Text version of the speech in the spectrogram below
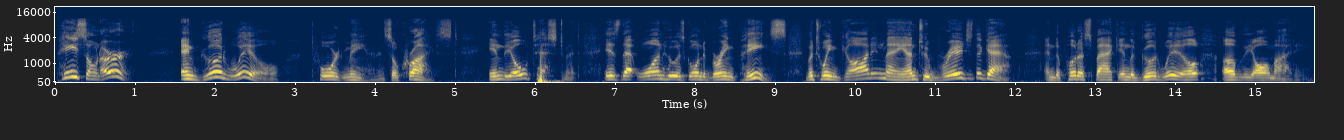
peace on earth and goodwill toward men. And so Christ in the Old Testament is that one who is going to bring peace between God and man to bridge the gap and to put us back in the goodwill of the Almighty.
